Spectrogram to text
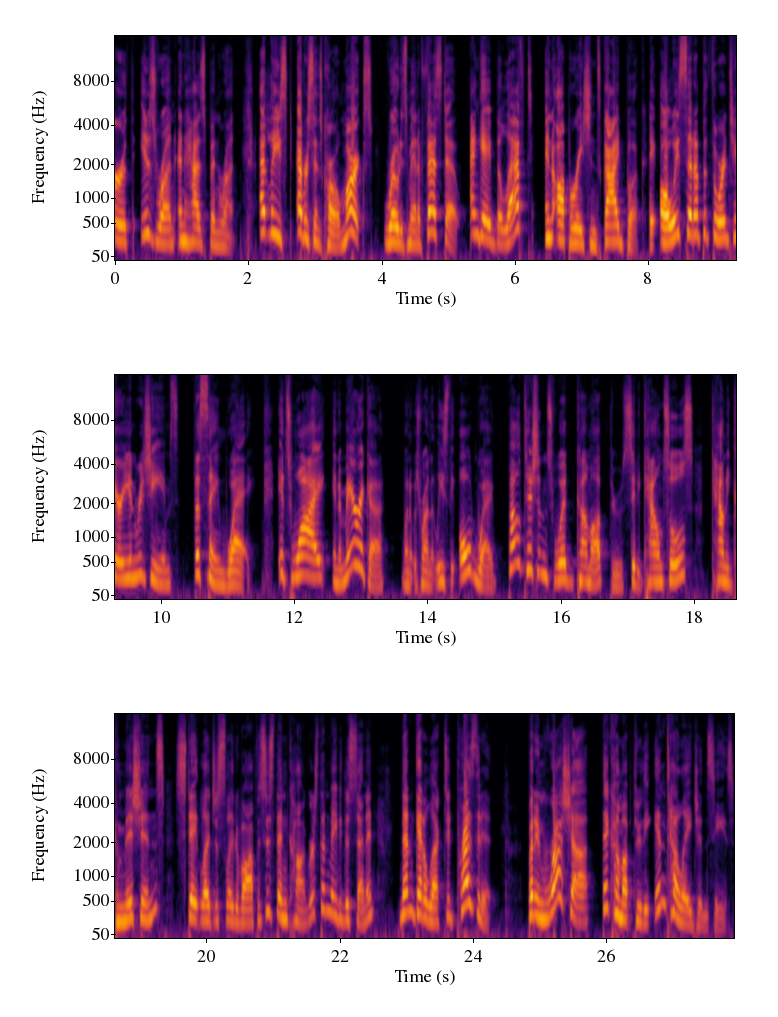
earth is run and has been run, at least ever since Karl Marx wrote his manifesto and gave the left an operations guidebook. They always set up authoritarian regimes the same way. It's why in America, when it was run at least the old way, politicians would come up through city councils, county commissions, state legislative offices, then Congress, then maybe the Senate, then get elected president. But in Russia, they come up through the intel agencies.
